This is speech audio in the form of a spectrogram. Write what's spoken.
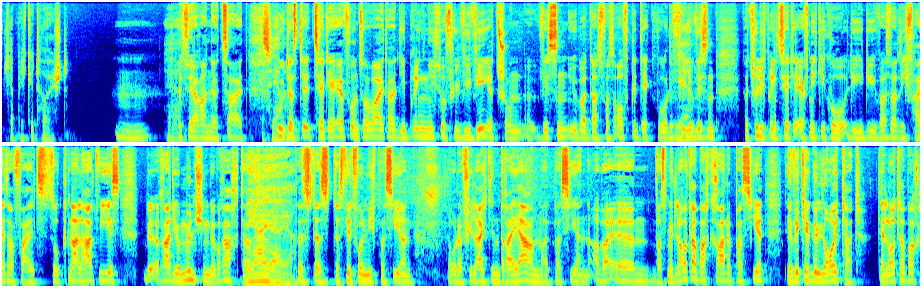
ich habe mich getäuscht. Mhm. Ja. Es wäre an der Zeit. Das Gut, das ZDF und so weiter, die bringen nicht so viel, wie wir jetzt schon äh, wissen über das, was aufgedeckt wurde. Ja. Viele wissen, natürlich bringt ZDF nicht die, die, die was weiß ich, Pfizer-Files so knallhart, wie es Radio München gebracht hat. Ja, ja, ja. Das, das, das wird wohl nicht passieren. Oder vielleicht in drei Jahren mal passieren. Aber ähm, was mit Lauterbach gerade passiert, der wird ja geläutert. Der Lauterbach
